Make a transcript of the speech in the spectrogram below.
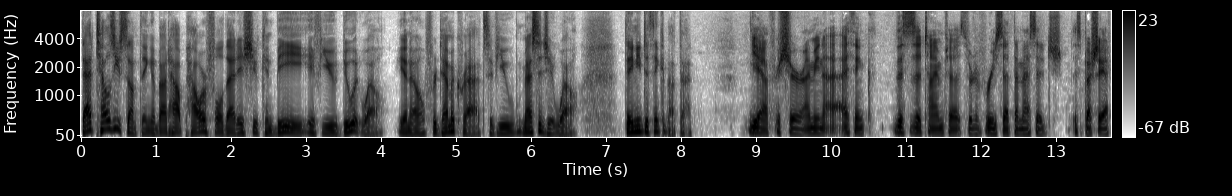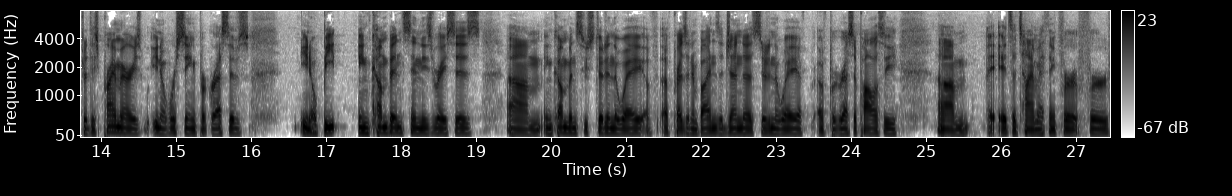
That tells you something about how powerful that issue can be if you do it well, you know, for Democrats, if you message it well. They need to think about that. Yeah, for sure. I mean, I think this is a time to sort of reset the message, especially after these primaries. You know, we're seeing progressives, you know, beat incumbents in these races, um, incumbents who stood in the way of, of, President Biden's agenda, stood in the way of, of progressive policy. Um, it's a time, I think, for for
